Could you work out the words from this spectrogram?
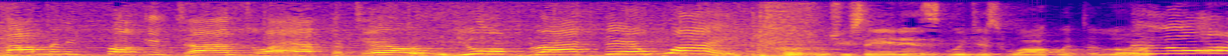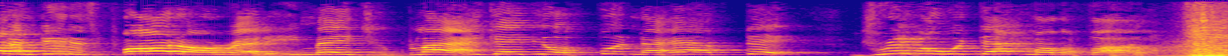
How many fucking times do I have to tell you? You're black, they're white. Coach, what you're saying is we just walk with the Lord. The Lord. Lord did his part already. He made you black. He gave you a foot and a half dick. Dribble with that motherfucker.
